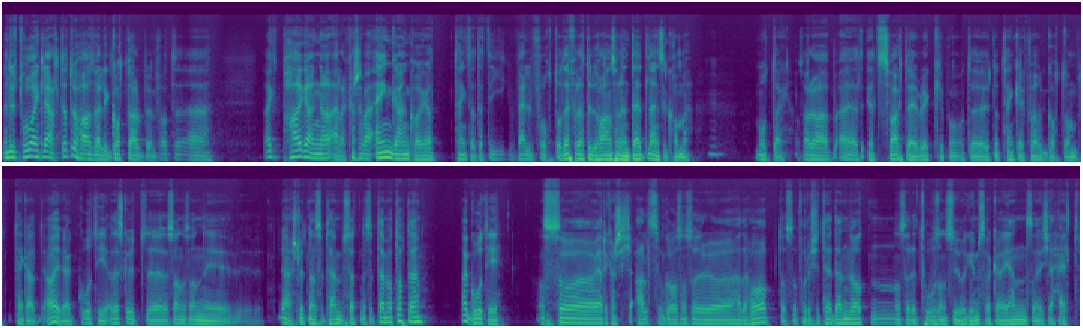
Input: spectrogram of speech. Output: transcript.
Men du tror egentlig alltid at du har et veldig godt album. For at Uh, det er et par ganger, eller kanskje bare én gang, hvor jeg har tenkt at dette gikk vel fort. Og det er fordi du har en sånn deadline som kommer mot deg. Og så har du et, et svakt øyeblikk på en måte, uten å tenke deg for godt om. tenker at oi, vi har god tid, og det skal ut eh, sånn og sånn i ja, slutten av september. 17. september, topp det. Det er god tid. Og så er det kanskje ikke alt som går sånn som du hadde håpet, og så får du ikke til den låten, og så er det to sånne sure gymsokker igjen som ikke helt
